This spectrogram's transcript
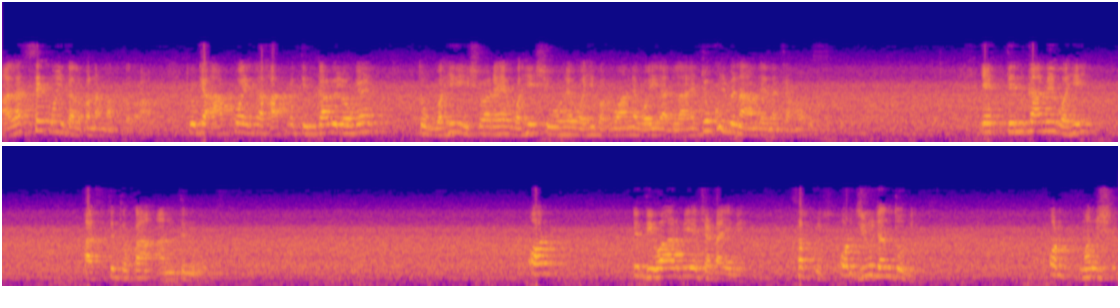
अलग से कोई कल्पना मत करो आप, क्योंकि आपको एक हाथ में तिनका भी लोगे तो वही ईश्वर है, वही शिव है, वही भगवान है, वही अल्लाह है, जो कुछ भी नाम लेना चाहो उससे एक तिनका भी वही अस्तित्व का अंतिम रूप। और ये दीवार भी है, चटाई भी, सब कुछ, और जीव जंतु भी। और मनुष्य।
